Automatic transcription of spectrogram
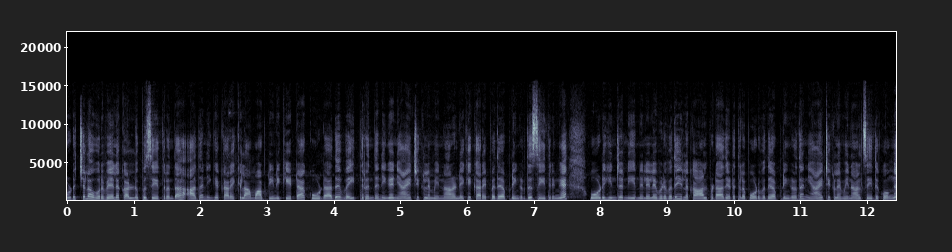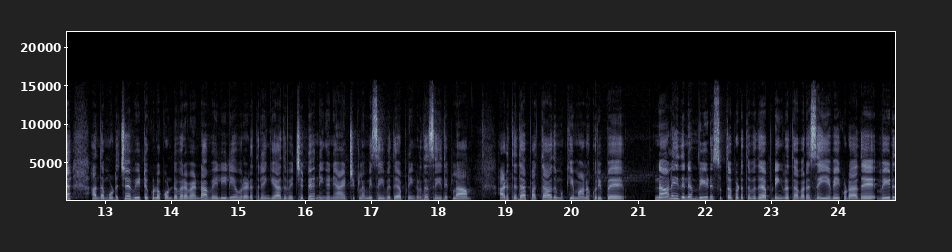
முடிச்சில் ஒருவேளை கல்லுப்பு சேர்த்துருந்தா அதை நீங்கள் கரைக்கலாமா அப்படின்னு கேட்டால் கூடாது. வைத்திருந்து நீங்கள் ஞாயிற்றுக்கிழமை நாளன்னைக்கு கரைப்பது அப்படிங்கிறது செய்திருங்க. ஓடுகின்ற நீர்நிலையில் விடுவது இல்லை கால்படாத இடத்துல போடுவது அப்படிங்கிறத ஞாயிற்றுக்கிழமை நாள் செய்துக்கோங்க. அந்த முடிச்ச வீட்டுக்குள்ளே கொண்டு வர வேண்டாம். வெளியிலேயே ஒரு இடத்துல எங்கேயாவது வச்சுட்டு நீங்கள் ஞாயிற்றுக்கிழமை செய்வது அப்படிங்கிறத செய்துக்கலாம். அடுத்ததாக பத்தாவது முக்கியமான குறிப்பு. நாளைய தினம் வீடு சுத்தப்படுத்துவது அப்படிங்கிற தவற செய்யவே கூடாது. வீடு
